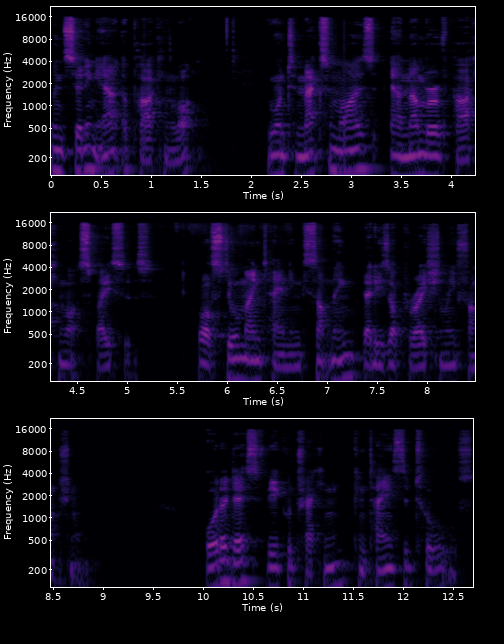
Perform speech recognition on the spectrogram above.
When setting out a parking lot, we want to maximise our number of parking lot spaces while still maintaining something that is operationally functional. Autodesk Vehicle Tracking contains the tools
